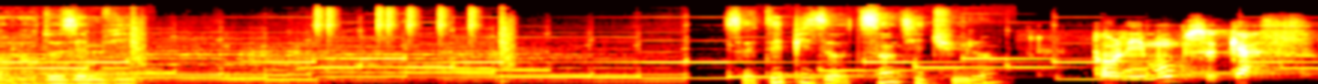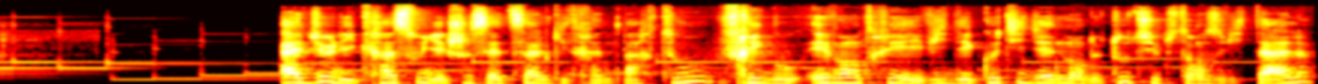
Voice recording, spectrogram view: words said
dans leur deuxième vie. Cet épisode s'intitule Quand les mômes se cassent. Adieu les crassouilles et chaussettes sales qui traînent partout, frigo éventré et vidé quotidiennement de toute substance vitale,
